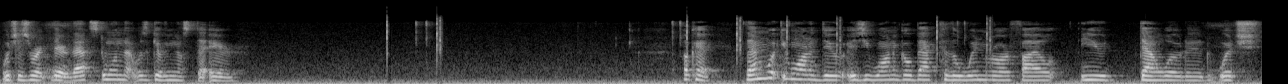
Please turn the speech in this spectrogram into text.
Which is right there. That's the one that was giving us the error. Okay, then what you want to do is you want to go back to the WinRAR file you downloaded, which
